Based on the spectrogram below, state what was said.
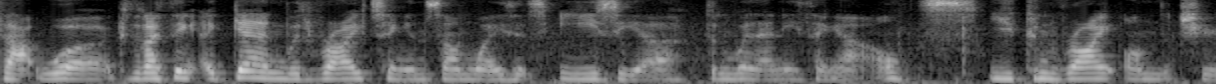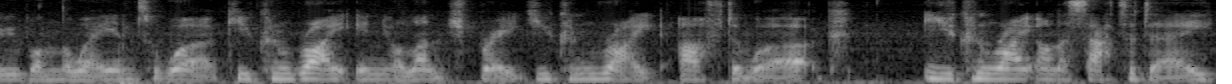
that work that I think again with writing in some ways it's easier than with anything else. You can write on the tube on the way into work. You can write in your lunch break. You can write after work. You can write on a Saturday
